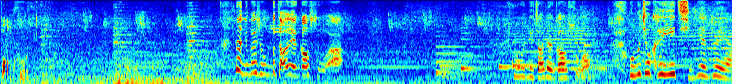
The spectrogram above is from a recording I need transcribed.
保护你。那你为什么不早点告诉我啊？如果你早点告诉我，我们就可以一起面对呀。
